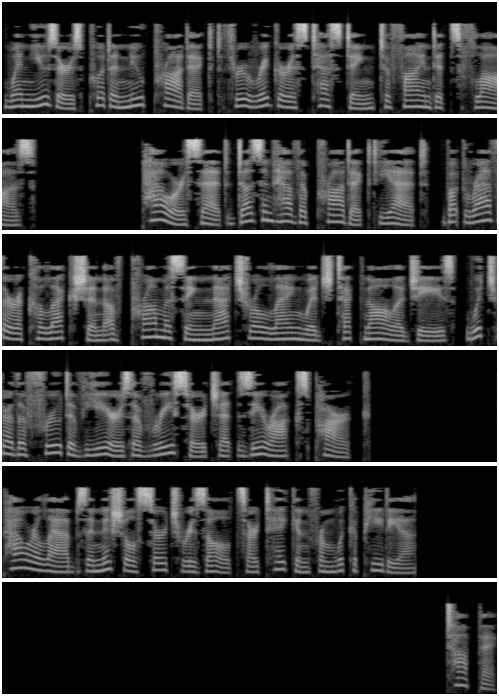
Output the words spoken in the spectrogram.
when users put a new product through rigorous testing to find its flaws. PowerSet doesn't have a product yet, but rather a collection of promising natural language technologies, which are the fruit of years of research at Xerox PARC. PowerLab's initial search results are taken from Wikipedia. Topic:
